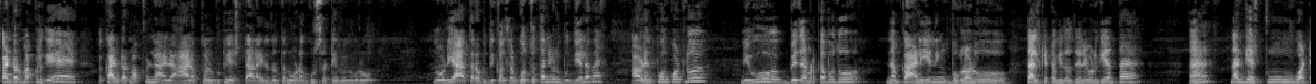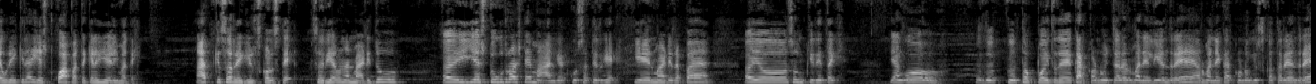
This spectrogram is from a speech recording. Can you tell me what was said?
ಕಂಡೋರ್ ಮಕ್ಳಿಗೆ ಕಂಡೋರ್ ಮಕ್ಕಳನ್ನ ಹಾಳು ತೊಳ್ಬಿಟ್ಟು ಎಷ್ಟು ಹಾಳಾಗಿದೆ ಅಂತ ನೋಡೋಕೆ ಗುರ್ಸಟ್ಟಿರು ಇವರು. ನೋಡಿ, ಆ ಥರ ಬುದ್ಧಿ ಕಲ್ತಾರೆ ಗೊತ್ತು ತಾನೆ ಇವಳು ಬುದ್ಧಿ ಅಲ್ಲವೇ? ಅವಳು ಹೆಂಗೆ ಫೋನ್ ಕೊಟ್ಲು? ನೀವು ಬೇಜಾರು ಮಾಡ್ಕೋಬೋದು. ನಮ್ಮ ಕಾಳಿ ನಿಂಗೆ ಬುಗಳು ರೀ ಇವಳಿಗೆ ಅಂತ? ಹಾಂ ನನಗೆ ಎಷ್ಟು ಹೊಟ್ಟೆ ಉರಿಯಕ್ಕಿಲ್ಲ, ಎಷ್ಟು ಕೋಪತ್ತಕ್ಕಿಲ್ಲ ಹೇಳಿ ಮತ್ತೆ. ಅದಕ್ಕೆ ಸರಿಯಾಗಿ ಇಳಿಸ್ಕೊಳಿಸ್ದೆ. ಸರಿಯಾಗಿ ನಾನು ಮಾಡಿದ್ದು? ಎಷ್ಟು ಹೋಗಿದ್ರು ಅಷ್ಟೇ ಮಾನ್ಗೆಟ್ ಕುರ್ಸಟ್ಟಿರ್ಗೆ ಏನು ಮಾಡಿರಪ್ಪ? ಅಯ್ಯೋ, ಸುಮ್ಕಿರಿ ತಗೆ. ಹೆಂಗೋ ತಪ್ಪು ಹೋಯ್ತದೆ ಕರ್ಕೊಂಡು ಹೋಗ್ತಾರೆ ಅವ್ರ ಮನೇಲಿ ಅಂದರೆ, ಅವ್ರ ಮನೆ ಕರ್ಕೊಂಡು ಹೋಗಿ ಇಸ್ಕೊತಾರೆ ಅಂದರೆ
